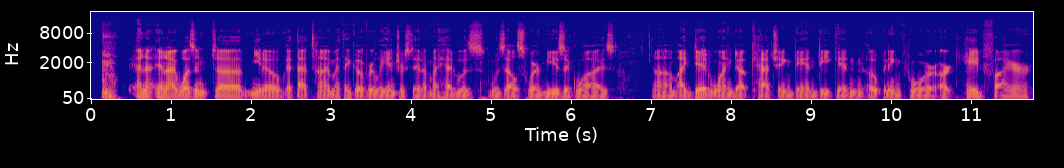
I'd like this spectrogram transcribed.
and and I wasn't, uh, you know, at that time, I think overly interested. My head was was elsewhere music wise. Um, I did wind up catching Dan Deacon opening for Arcade Fire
